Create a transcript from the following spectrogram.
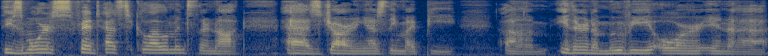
these more fantastical elements, they're not as jarring as they might be um, either in a movie or in a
